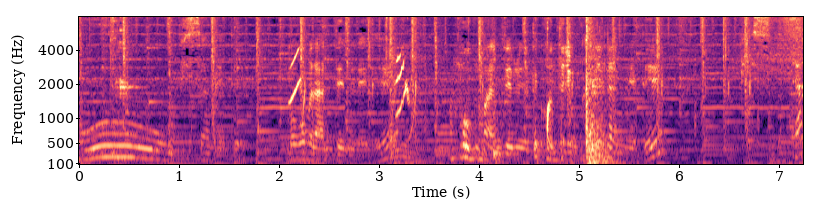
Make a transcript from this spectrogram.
오 비싼 애들 먹으면 안 되는 애들 먹으면 안 되는 애들 건드리면 큰일 나는 애들 이렇게 있습니다.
